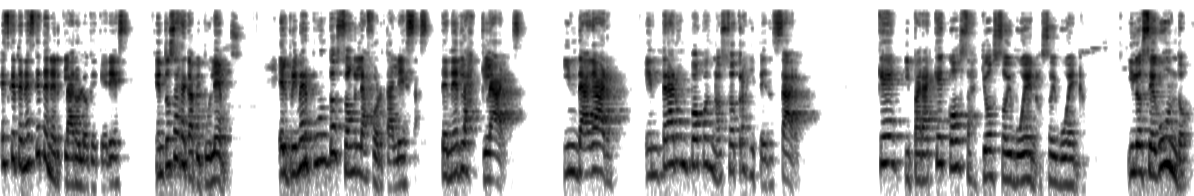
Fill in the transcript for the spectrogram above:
es que tenés que tener claro lo que querés, entonces recapitulemos. El primer punto son las fortalezas, tenerlas claras, indagar, entrar un poco en nosotros y pensar, ¿qué y para qué cosas yo soy bueno, soy buena? Y lo segundo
